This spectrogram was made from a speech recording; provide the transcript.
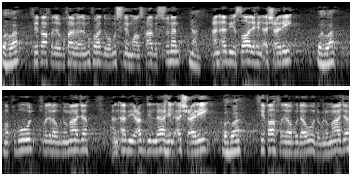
وهو ثقة أخرج البخاري في المفرد ومسلم وأصحاب السنن. نعم. عن أبي صالح الأشعري. وهو مقبول أخرج له ابن ماجه. عن أبي عبد الله الأشعري. وهو ثقة أخرج أبو داود وابن ماجه.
